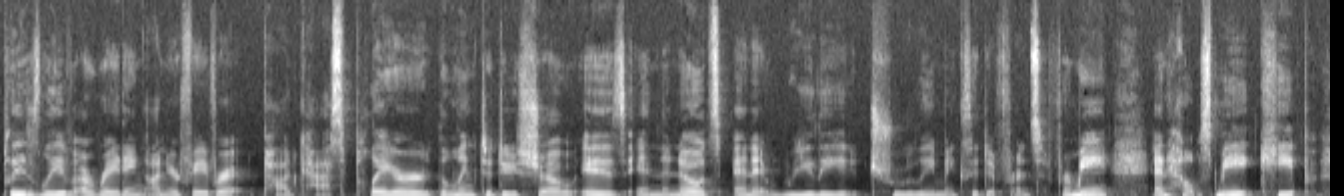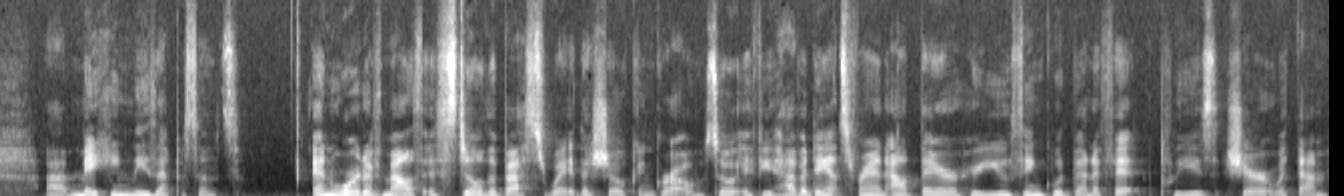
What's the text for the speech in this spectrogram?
please leave a rating on your favorite podcast player. The link to do so is in the notes, and it really, truly makes a difference for me and helps me keep uh, making these episodes. And word of mouth is still the best way the show can grow. So if you have a dance friend out there who you think would benefit, please share it with them.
